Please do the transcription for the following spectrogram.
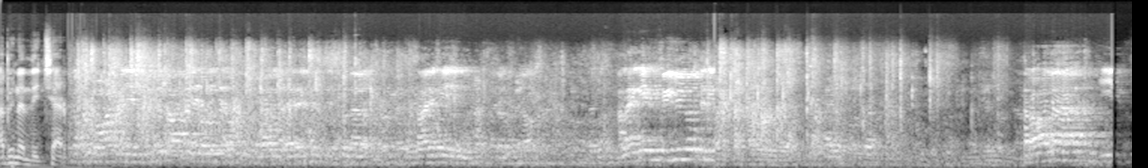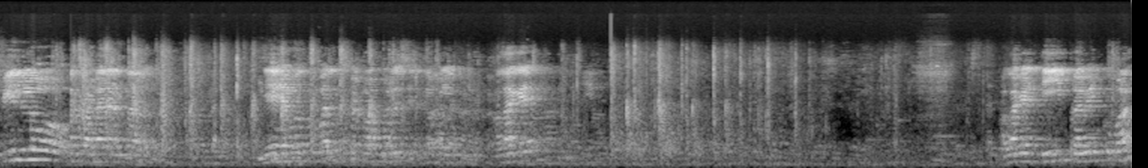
అభినందించారు. అలాగే తర్వాత ఈ అలాగే అలాగే D Praveen Kumar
